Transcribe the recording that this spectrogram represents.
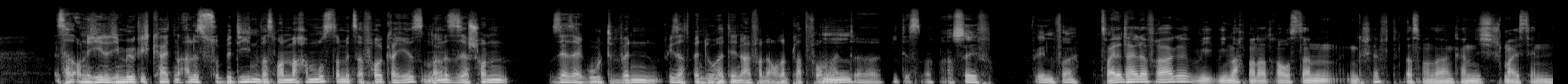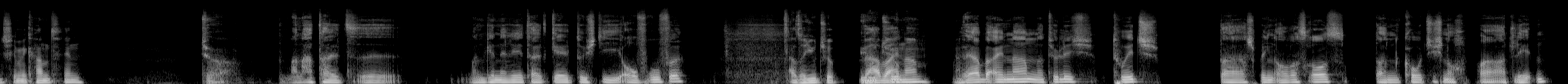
es hat auch nicht jeder die Möglichkeiten, alles zu bedienen, was man machen muss, damit es erfolgreich ist. Und dann Ja. ist es ja schon sehr, sehr gut, wenn, wie gesagt, wenn du halt denen einfach auch eine Plattform Mhm. halt äh, bietest. Ne? Ja, safe. Auf jeden Fall. Zweiter Teil der Frage, wie, wie macht man daraus dann ein Geschäft, dass man sagen kann, ich schmeiß den Chemikant hin? Tja, man hat halt, äh, man generiert halt Geld durch die Aufrufe, Also YouTube, Werbeeinnahmen? Ja. Werbeeinnahmen natürlich, Twitch, da springt auch was raus. Dann coache ich noch ein paar Athleten.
